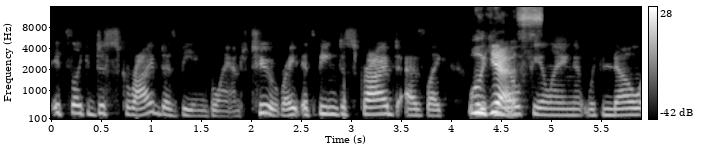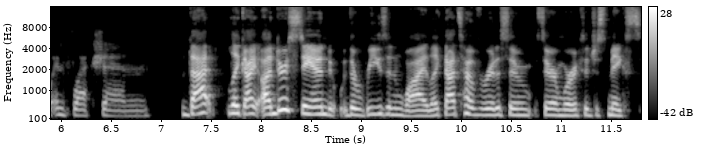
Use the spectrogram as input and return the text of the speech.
it's like described as being bland too, right? It's being described as like Well, with no feeling, with no inflection. that like I understand the reason why like that's how Veritaserum serum works. It just makes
